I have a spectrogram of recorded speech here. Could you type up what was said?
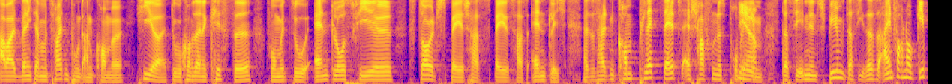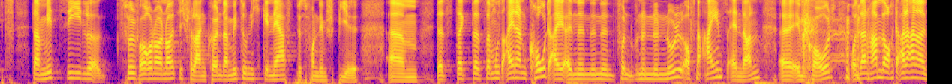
Aber wenn ich dann mit dem zweiten Punkt ankomme, hier, du bekommst eine Kiste, womit du endlos viel Storage Space hast, Space hast, endlich. Das ist halt ein komplett selbst erschaffenes Problem, Ja. dass sie in den Spielen, dass, sie, dass es einfach nur gibt, damit sie le- 12,99 Euro verlangen können, damit du nicht genervt bist von dem Spiel. Ähm, das, das, das, da muss einer einen Code, ei- eine, eine, eine, von eine 0 auf eine 1 ändern äh, im Code und dann haben wir auch alle anderen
